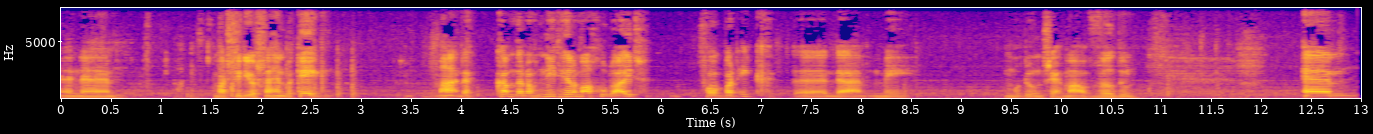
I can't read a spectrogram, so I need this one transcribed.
een, wat video's van hem bekeken. Maar dat kwam er nog niet helemaal goed uit voor wat ik daarmee moet doen, zeg maar, of wil doen. Um,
